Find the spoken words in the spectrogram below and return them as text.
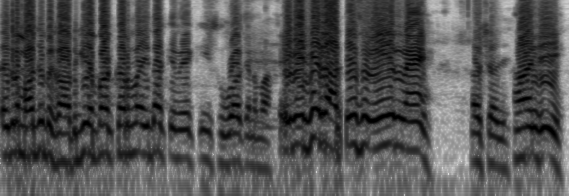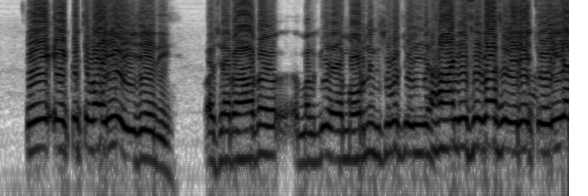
ਇਧਰ ਮੱਝ ਦਿਖਾ ਦਈਏ ਆਪਾਂ ਕਰਨਾ ਇਹਦਾ ਕਿਵੇਂ ਕੀ ਸੂਆ ਕਿਨਵਾ ਇਹ ਵੀਰ ਜੀ ਰਾਤੀ ਸੂਈ ਮੈਂ। ਅੱਛਾ ਜੀ। ਹਾਂਜੀ ਤੇ ਇੱਕ ਚਵਾਈ ਹੋਈ ਜੇ ਇਹਦੀ। ਅੱਛਾ ਰਾਤ ਮਤਲਬ ਕਿ ਮਾਰਨਿੰਗ ਸਵੇਰ ਚੋਈ ਆ? ਹਾਂਜੀ ਸਵੇਰ ਸਵੇਰੇ ਚੋਈ ਆ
